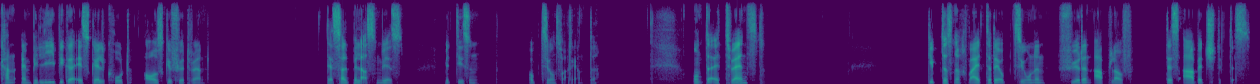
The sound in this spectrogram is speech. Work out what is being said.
kann ein beliebiger SQL-Code ausgeführt werden. Deshalb belassen wir es mit diesen Optionsvariante. Unter Advanced gibt es noch weitere Optionen für den Ablauf des Arbeitsschrittes.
